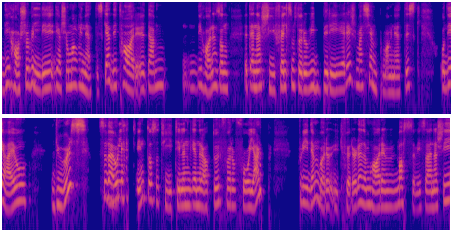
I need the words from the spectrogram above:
de har så veldig De er så magnetiske. De, tar, er, de har sånn, et energifelt som står og vibrerer, som er kjempemagnetisk. Og de er jo doers. Så det er jo mm. lettvint å ty til en generator for å få hjelp. Fordi de bare utfører det. De har massevis av energi,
